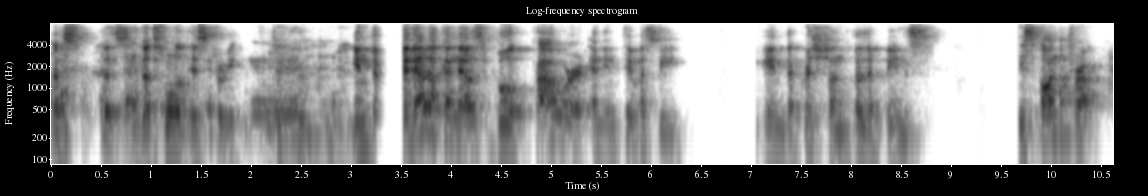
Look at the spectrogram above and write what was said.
That's that's that's world history. In Fenella Cannell's book Power and Intimacy in the Christian Philippines, this contract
